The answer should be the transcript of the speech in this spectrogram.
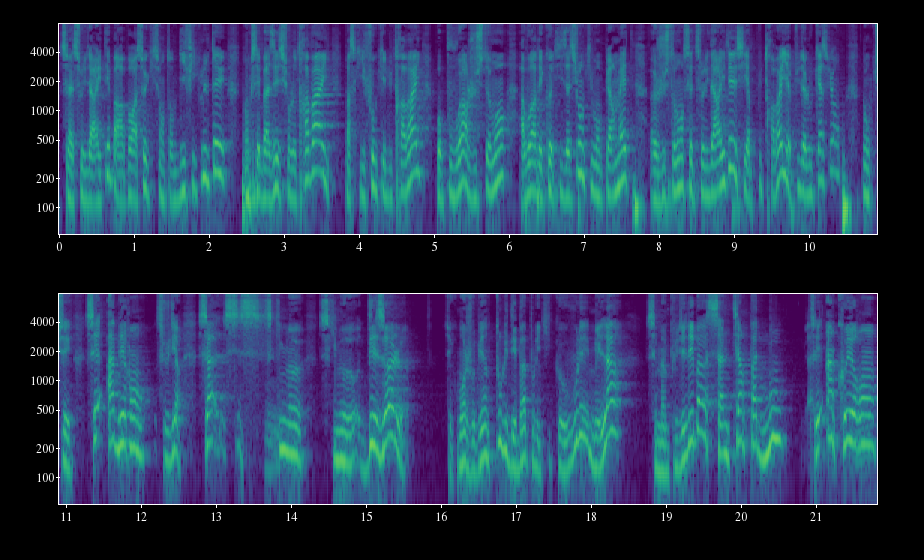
C'est la solidarité par rapport à ceux qui sont en difficulté. Donc c'est basé sur le travail, parce qu'il faut qu'il y ait du travail pour pouvoir justement avoir des cotisations qui vont permettre justement cette solidarité. S'il y a plus de travail, il y a plus d'allocation. Donc c'est c'est aberrant. Je veux dire, ça, ce qui me ce qui me désole c'est que moi je veux bien tous les débats politiques que vous voulez, mais là, c'est même plus des débats, ça ne tient pas debout. C'est incohérent,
